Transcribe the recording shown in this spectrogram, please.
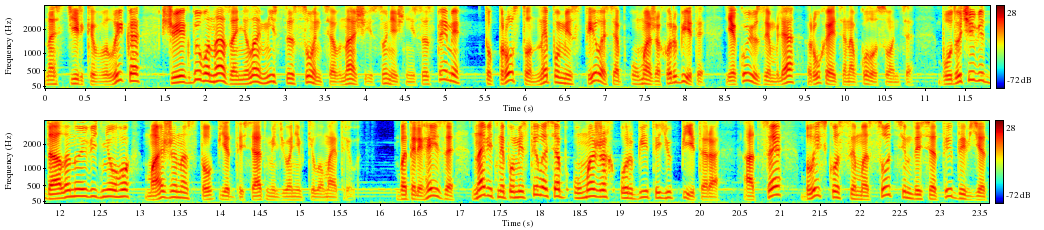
настільки велика, що якби вона зайняла місце сонця в нашій сонячній системі, то просто не помістилася б у межах орбіти, якою Земля рухається навколо Сонця, будучи віддаленою від нього майже на 150 мільйонів кілометрів. Бетельгейзе навіть не помістилася б у межах орбіти Юпітера, а це близько 779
